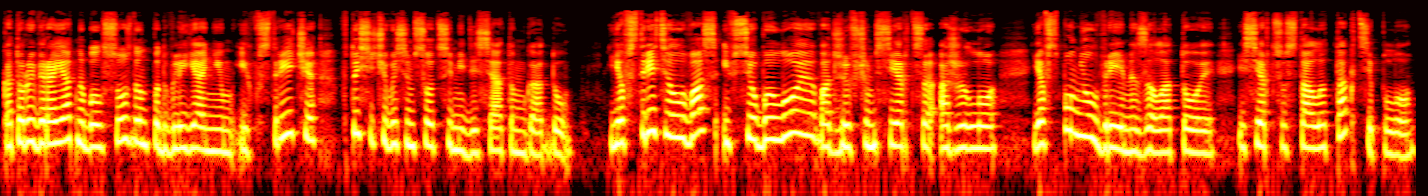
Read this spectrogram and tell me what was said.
который, вероятно, был создан под влиянием их встречи в 1870 году. «Я встретил вас, и все былое в отжившем сердце ожило. Я вспомнил время золотое, и сердцу стало так тепло.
